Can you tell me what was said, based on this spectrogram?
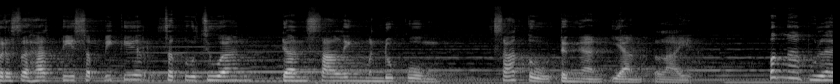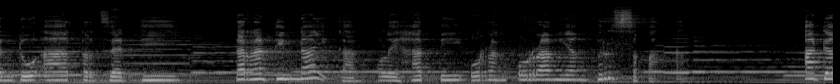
bersehati sepikir, setujuan, dan saling mendukung satu dengan yang lain. Pengabulan doa terjadi karena dinaikkan oleh hati orang-orang yang bersepakat. Ada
